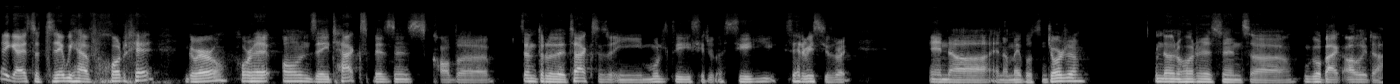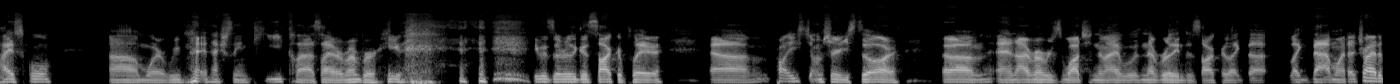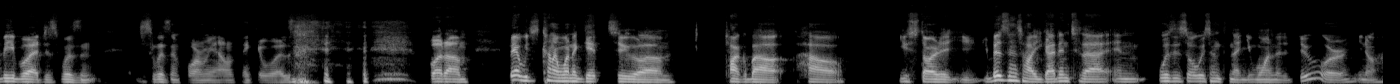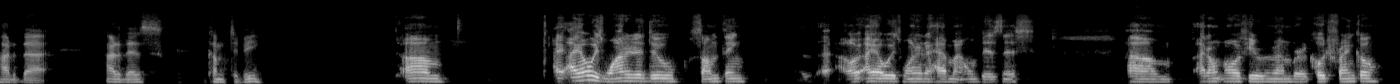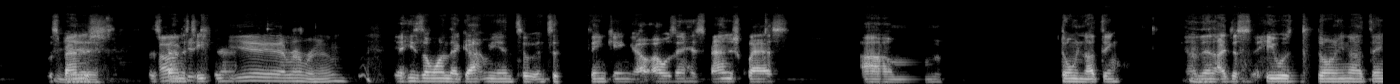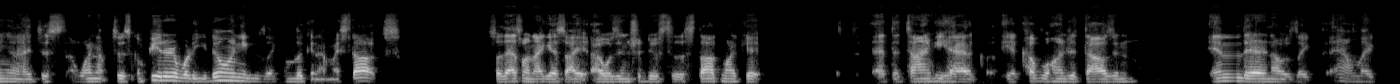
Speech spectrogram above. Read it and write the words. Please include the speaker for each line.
Speaker 1: Hey guys, so today we have Jorge Guerrero. Jorge owns a tax business called uh, Centro de Taxes y Multi Servicios, right? And uh, in Mableton, Georgia. I've known Jorge since uh, we go back all the way to high school, um, where we met actually in PE class. I remember he he was a really good soccer player. Um, probably, I'm sure you still are. Um, and I remember just watching him. I was never really into soccer like that, like that much. I tried to be, but it just wasn't just wasn't for me. I don't think it was. but um, but yeah, we just kind of want to get to um, talk about how you started your business, how you got into that, and was this always something that you wanted to do, or you know, how did that, how did this come to be?
Speaker 2: Um, I, I always wanted to do something. I, I always wanted to have my own business. Um, I don't know if you remember Coach Franco, the Spanish the Spanish
Speaker 1: okay.
Speaker 2: teacher.
Speaker 1: Yeah, I remember him.
Speaker 2: yeah, he's the one that got me into into thinking. I, I was in his Spanish class, um, doing nothing, and then I just he was doing nothing, and I just I went up to his computer. What are you doing? He was like, I'm looking at my stocks. So that's when I guess I I was introduced to the stock market. At the time, he had a couple hundred thousand in there, and I was like, damn, like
